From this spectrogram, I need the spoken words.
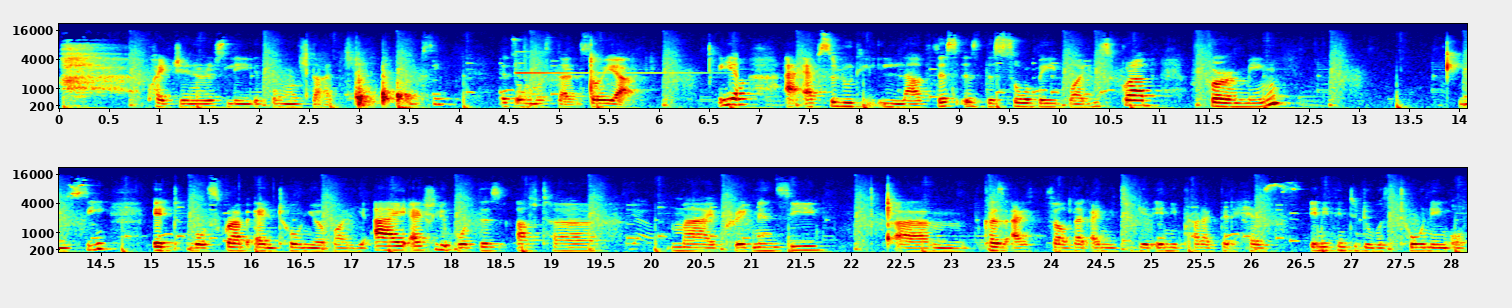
quite generously. It's almost done. See, it's almost done. So yeah, yeah i absolutely love this is the sorbet body scrub firming you see it will scrub and tone your body. I actually bought this after my pregnancy because um, i felt like i need to get any product that has anything to do with toning or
